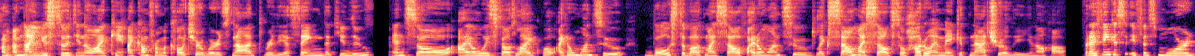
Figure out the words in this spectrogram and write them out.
I'm, I'm not used to it. You know, I can I come from a culture where it's not really a thing that you do. And so I always felt like, well, I don't want to boast about myself. I don't want to like sell myself. So how do I make it naturally? You know how? But I think it's if it's more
